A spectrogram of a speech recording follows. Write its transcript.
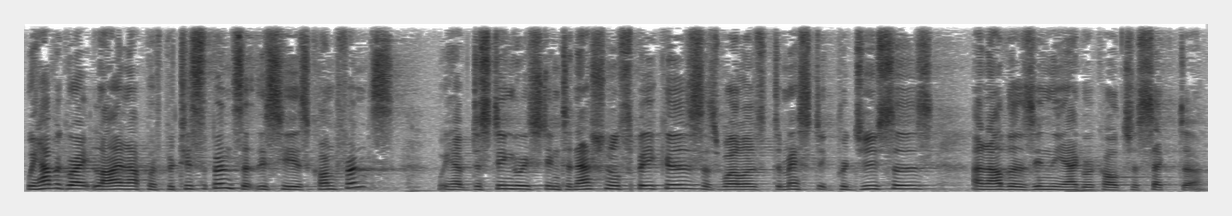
We have a great lineup of participants at this year's conference. We have distinguished international speakers as well as domestic producers and others in the agriculture sector.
